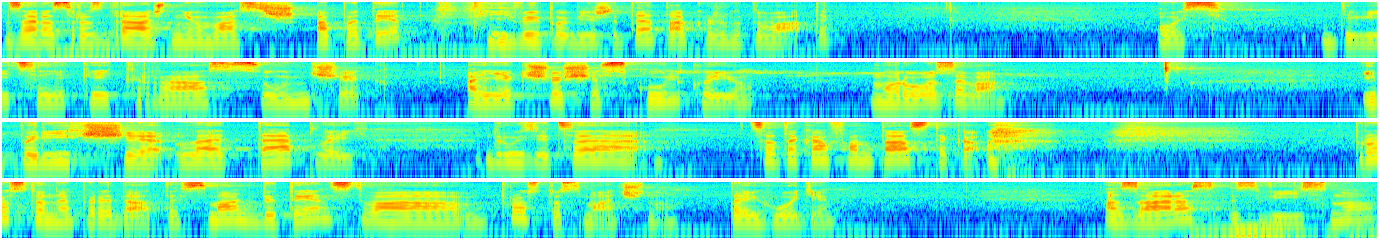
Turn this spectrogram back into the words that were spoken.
Зараз роздражнюю ваш апетит, і ви побіжите також готувати. Ось, дивіться, який красунчик. А якщо ще з кулькою морозива і пиріг ще ледь теплий, друзі, це, це така фантастика. Просто не передати. Смак дитинства просто смачно, та й годі. А зараз, звісно,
